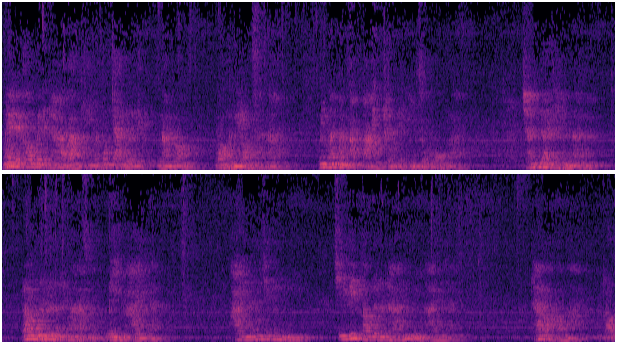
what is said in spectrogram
แม้แต่เข้าไปในท่าบางที่มันต้องจ้างเรือเล็กนำร่องร่องมันมีร่องสาน้ำไม่นั้นมันอับปางชนในอินโสโครกเราชั้นใดฉันนั้นเราเหมือนเรือในมหาสมุทรมีภัยนะภัยนั้นไม่ใช่ไม่มีชีวิตเราเดินทางไม่มีภัยนะถ้าเราประมา เรา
